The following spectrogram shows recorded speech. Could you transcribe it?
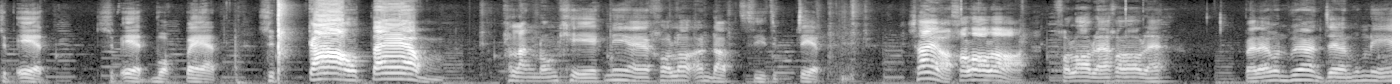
11 11บวก8 19 แต้ม พลังน้องเค้กนี่ไงเขารอบอันดับ 47 ใช่เหรอเขารอบแล้วเหรอเขารอบแล้วเขารอบแล้ว ไปแล้วเพื่อนๆเจอกันพรุ่งนี้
